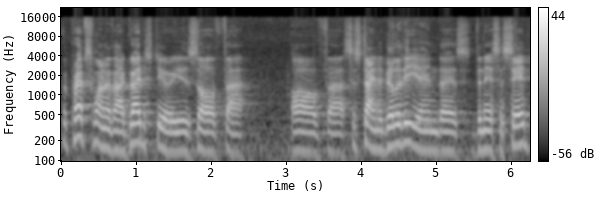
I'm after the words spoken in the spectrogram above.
But perhaps one of our greatest areas of, uh, of uh, sustainability, and as Vanessa said,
